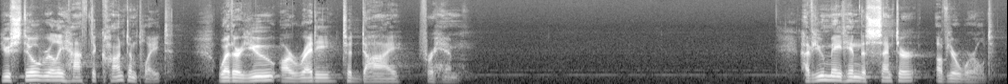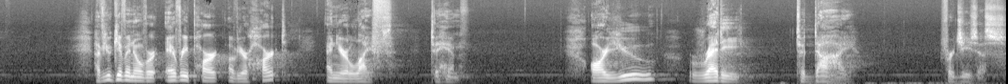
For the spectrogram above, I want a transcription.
you still really have to contemplate whether you are ready to die for Him. Have you made Him the center of your world? Have you given over every part of your heart and your life to Him? Are you ready to die for Jesus?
